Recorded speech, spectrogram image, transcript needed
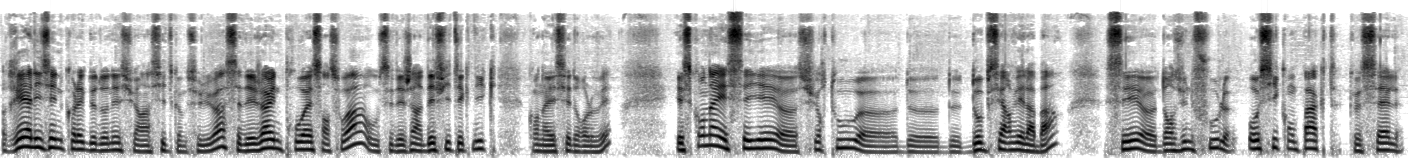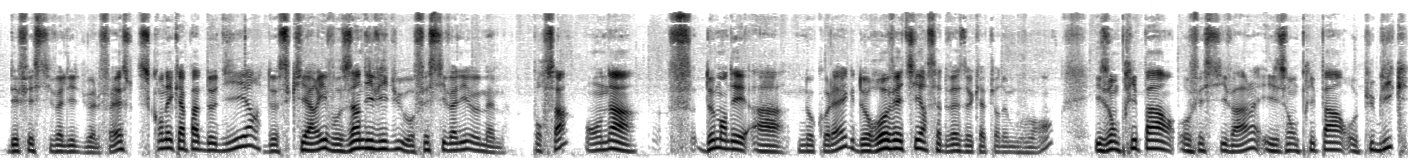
Réaliser une collecte de données sur un site comme celui-là, c'est déjà une prouesse en soi, ou c'est déjà un défi technique qu'on a essayé de relever. Et ce qu'on a essayé euh, surtout euh, d'observer là-bas, c'est euh, dans une foule aussi compacte que celle des festivaliers du Hellfest, ce qu'on est capable de dire de ce qui arrive aux individus, aux festivaliers eux-mêmes. Pour ça, on a demandé à nos collègues de revêtir cette veste de capture de mouvement. Ils ont pris part au festival, ils ont pris part au public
